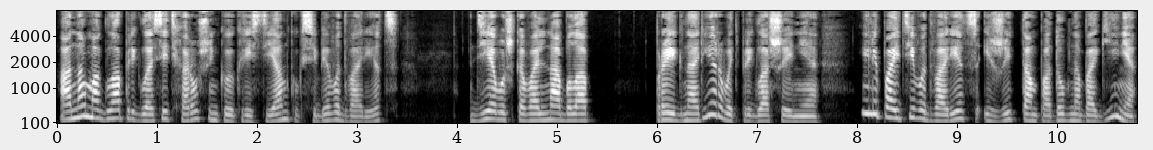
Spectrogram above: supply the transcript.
она могла пригласить хорошенькую крестьянку к себе во дворец. Девушка вольна была проигнорировать приглашение или пойти во дворец и жить там подобно богине,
